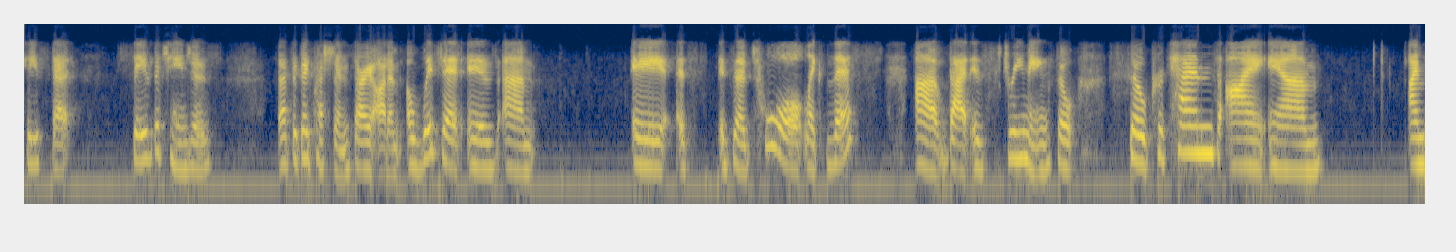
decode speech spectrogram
paste it, save the changes. That's a good question. Sorry, Autumn. A widget is um, a it's it's a tool like this uh, that is streaming. So so pretend I am I'm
